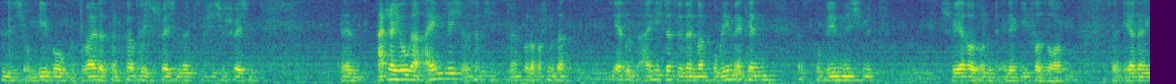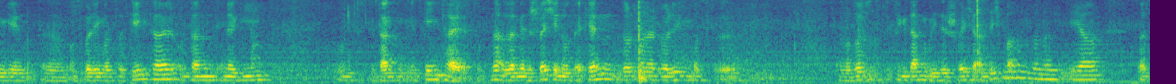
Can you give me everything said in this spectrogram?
physische Umgebung und so weiter. Das können körperliche Schwächen sein, psychische Schwächen. Ähm, Hatha Yoga eigentlich, und das habe ich in meinem Vortrag auch schon gesagt, lehrt uns eigentlich, dass wir, wenn wir ein Problem erkennen, das Problem nicht mit Schwere und Energie versorgen. Dass wir eher dahin gehen, äh, uns überlegen, was ist das Gegenteil und dann Energie und Gedanken ins Gegenteil. zu- ne? Also wenn wir eine Schwäche in uns erkennen, sollte man halt überlegen, was äh, also man sollte nicht so viel Gedanken über diese Schwäche an sich machen, sondern eher, was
